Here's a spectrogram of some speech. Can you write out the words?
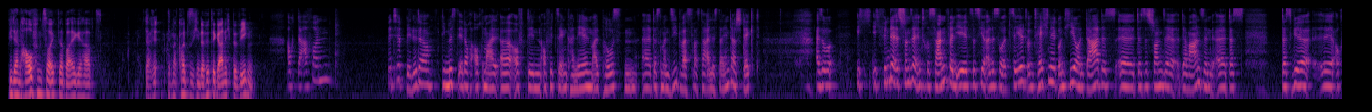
Wieder einen Haufen Zeug dabei gehabt. Da, man konnte sich in der Hütte gar nicht bewegen. Auch davon Bitte Bilder, die müsst ihr doch auch mal äh, auf den offiziellen Kanälen mal posten, äh, dass man sieht, was, was da alles dahinter steckt. Also ich, ich finde es schon sehr interessant, wenn ihr jetzt das hier alles so erzählt und Technik und hier und da, das, äh, das ist schon sehr, der Wahnsinn, äh, dass, dass wir äh, auch,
